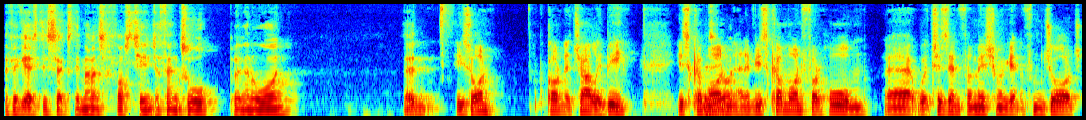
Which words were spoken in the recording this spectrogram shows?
if it gets to 60 minutes, first change, I think so, bringing on. And he's on, according to Charlie B. He's come on, he on, and if he's come on for Holm, uh, which is information we're getting from George,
